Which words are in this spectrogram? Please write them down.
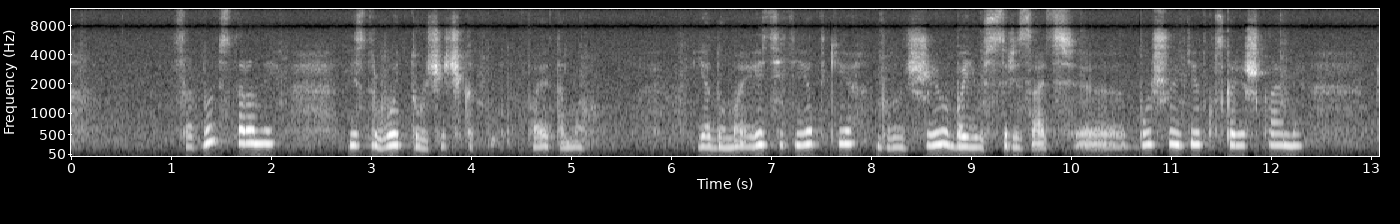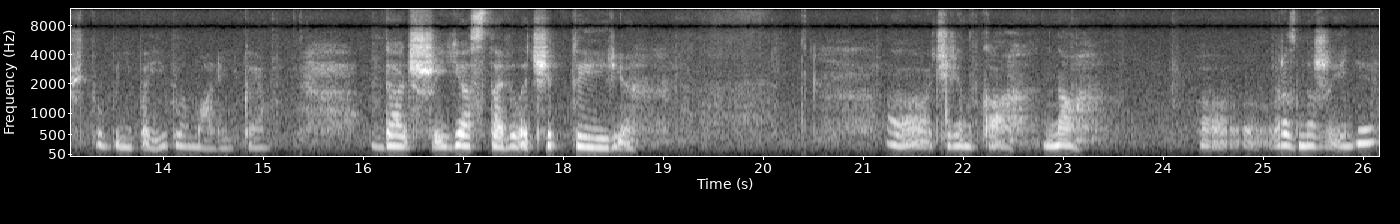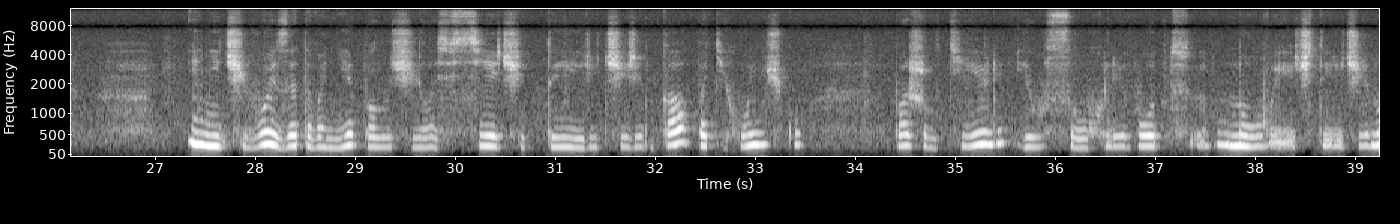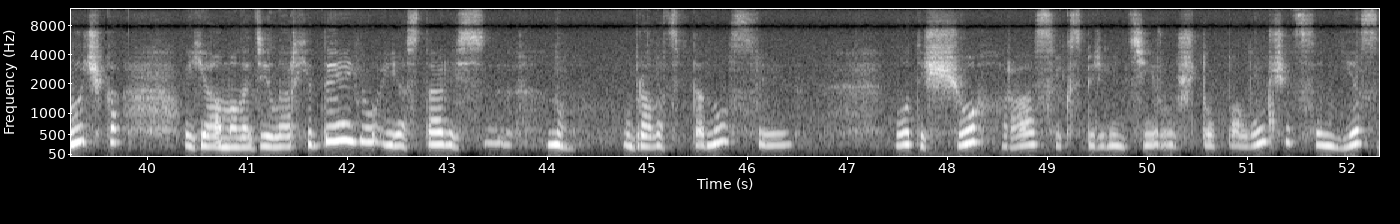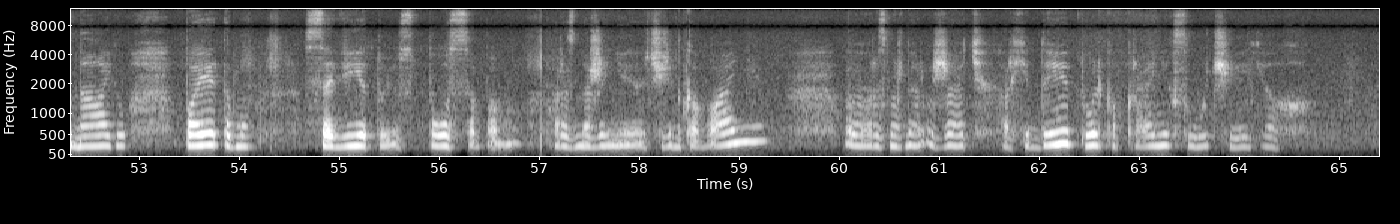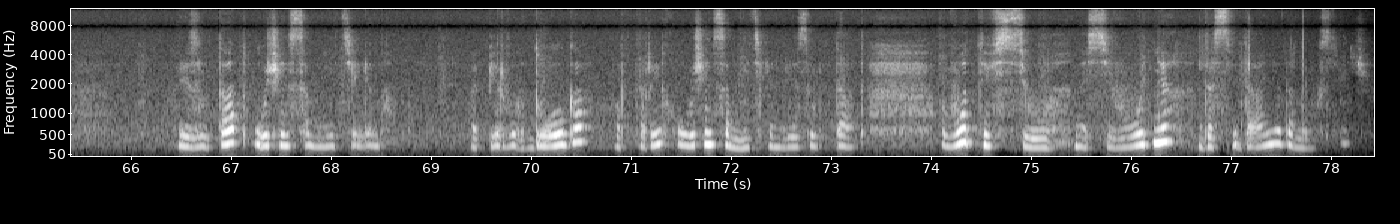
С одной стороны и с другой точечка. Поэтому я думаю, эти детки будут живы. Боюсь срезать э, большую детку с корешками, чтобы не погибла маленькая. Дальше я ставила 4 э, черенка на э, размножение. И ничего из этого не получилось. Все четыре черенка потихонечку пожелтели и усохли. Вот новые четыре череночка. Я омолодила орхидею и остались, ну, убрала цветонос. И вот еще раз экспериментирую, что получится, не знаю. Поэтому советую способом размножения черенкованием размножать орхидеи только в крайних случаях. Результат очень сомнителен. Во-первых, долго, во-вторых, очень сомнителен результат. Вот и все на сегодня. До свидания, до новых встреч.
